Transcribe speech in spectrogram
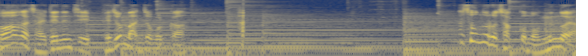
소화가 잘 되는지 배 좀 만져볼까? 한 손으로 잡고 먹는 거야.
